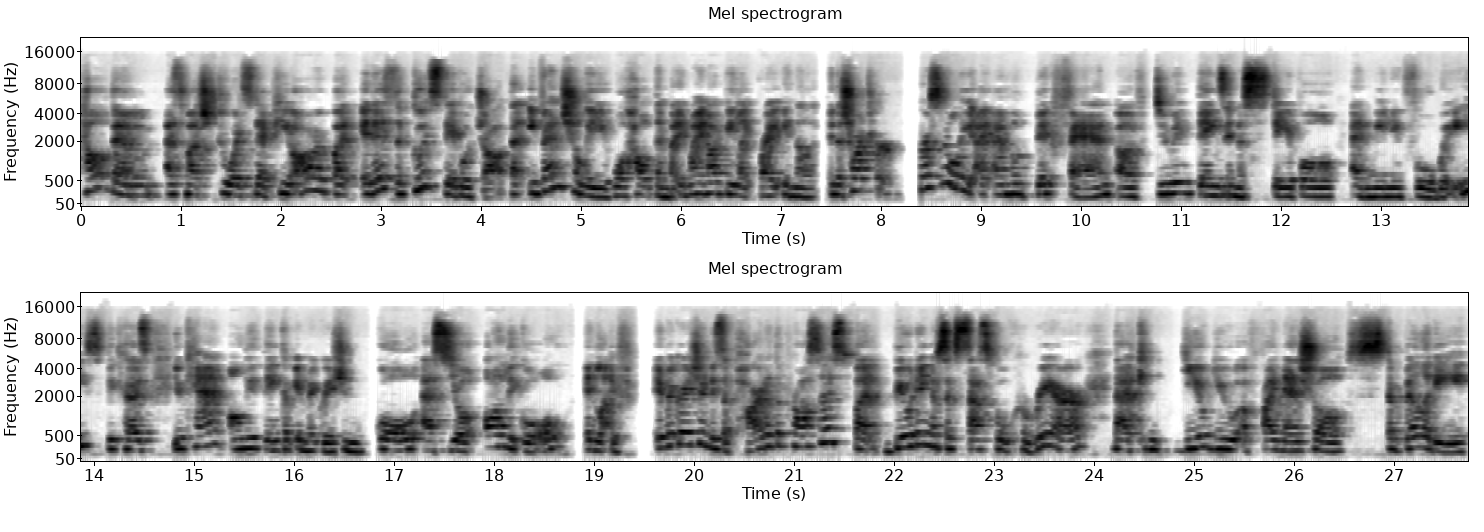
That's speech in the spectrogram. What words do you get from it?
help them as much towards their PR, but it is a good stable job that eventually will help them, but it might not be like right in the in the short term. Personally, I am a big fan of doing things in a stable and meaningful ways because you can't only think of immigration goal as your only goal in life. Immigration is a part of the process, but building a successful career that can give you a financial stability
